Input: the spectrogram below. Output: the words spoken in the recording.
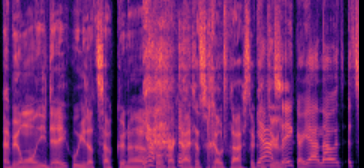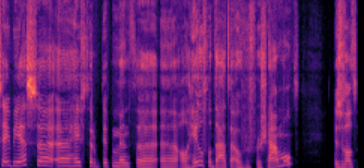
Hebben jullie al een idee hoe je dat zou kunnen ja. voor elkaar krijgen? Het is een groot vraagstuk ja, natuurlijk. Zeker. Ja, nou, het, het CBS uh, heeft er op dit moment uh, al heel veel data over verzameld. Dus wat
